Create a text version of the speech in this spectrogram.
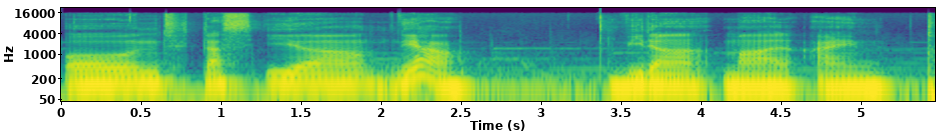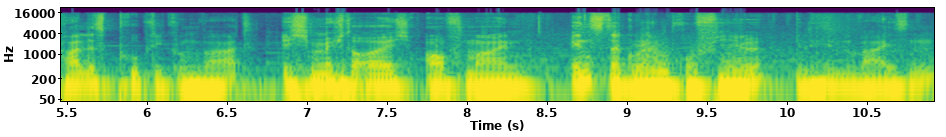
und dass ihr ja wieder mal ein tolles Publikum wart. Ich möchte euch auf mein Instagram-Profil hinweisen,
